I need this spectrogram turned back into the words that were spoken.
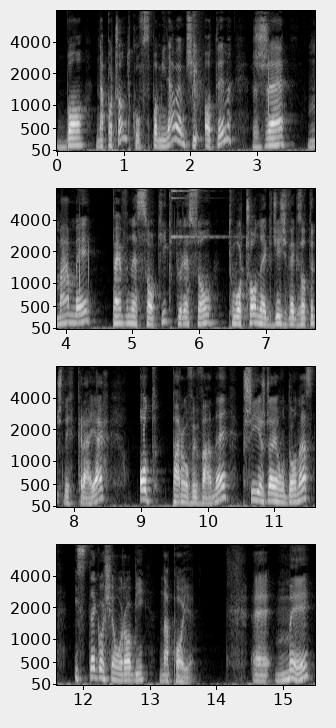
Bo na początku wspominałem Ci o tym, że mamy pewne soki, które są tłoczone gdzieś w egzotycznych krajach, odparowywane, przyjeżdżają do nas i z tego się robi napoje. E, my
